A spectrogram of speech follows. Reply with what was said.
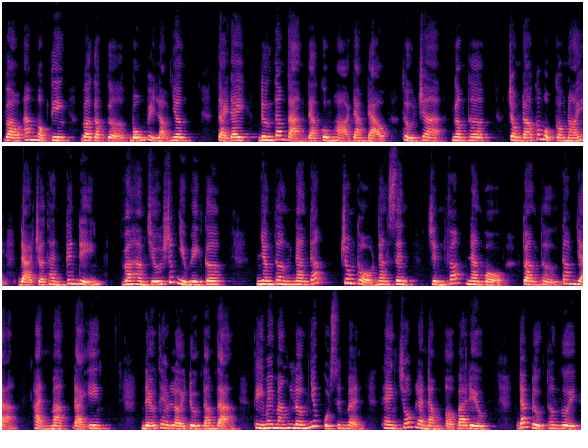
vào âm Mộc Tiên và gặp gỡ bốn vị lão nhân. Tại đây, Đường Tam Tạng đã cùng họ đàm đạo, thượng trà, ngâm thơ. Trong đó có một câu nói đã trở thành kinh điển và hàm chứa rất nhiều huyền cơ. Nhân thân năng đắc, trung thổ năng sinh, chính pháp năng ngộ, toàn thử tam giả, hạnh mạc đại yên. Nếu theo lời đường tam tạng, thì may mắn lớn nhất của sinh mệnh, then chốt là nằm ở ba điều. Đắc được thân người,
